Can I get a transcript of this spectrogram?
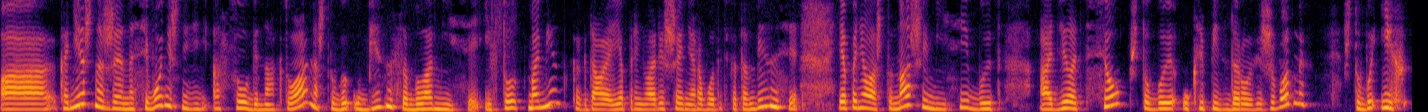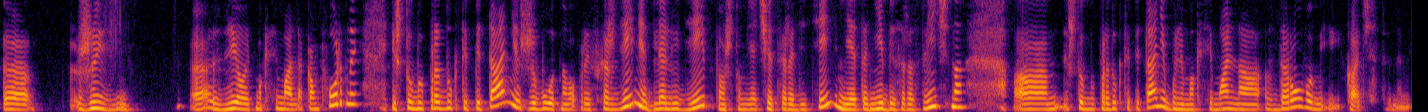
а, конечно же, на сегодняшний день особенно актуально, чтобы у бизнеса была миссия. И в тот момент, когда я приняла решение работать в этом бизнесе, я поняла, что нашей миссией будет а, делать все, чтобы укрепить здоровье животных, чтобы их э, жизнь сделать максимально комфортной, и чтобы продукты питания животного происхождения для людей, потому что у меня четверо детей, мне это не безразлично, а, чтобы продукты питания были максимально здоровыми и качественными.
